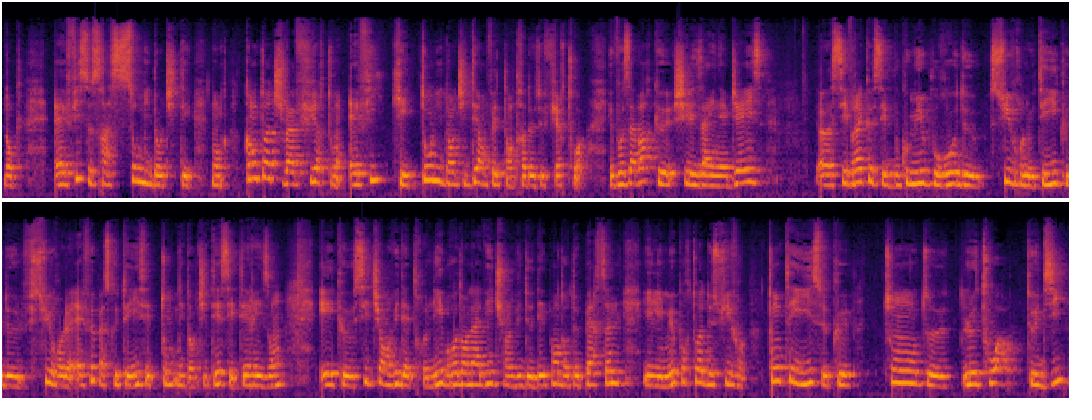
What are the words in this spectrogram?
Donc FI, ce sera son identité. Donc quand toi tu vas fuir ton FI, qui est ton identité, en fait, tu en train de te fuir toi. Il faut savoir que chez les INFJs, euh, c'est vrai que c'est beaucoup mieux pour eux de suivre le TI que de suivre le FE parce que TI c'est ton identité, c'est tes raisons et que si tu as envie d'être libre dans la vie, tu as envie de dépendre de personne, il est mieux pour toi de suivre ton TI, ce que le toi te dit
